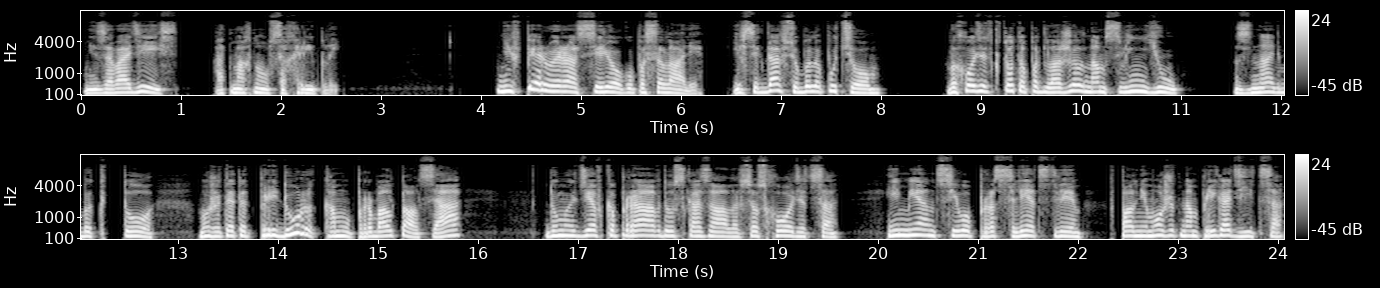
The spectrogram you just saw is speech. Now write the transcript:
не заводись», — отмахнулся хриплый. «Не в первый раз Серегу посылали, и всегда все было путем. Выходит, кто-то подложил нам свинью. Знать бы кто. Может, этот придурок кому проболтался, а? Думаю, девка правду сказала, все сходится. И мент с его проследствием вполне может нам пригодиться.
